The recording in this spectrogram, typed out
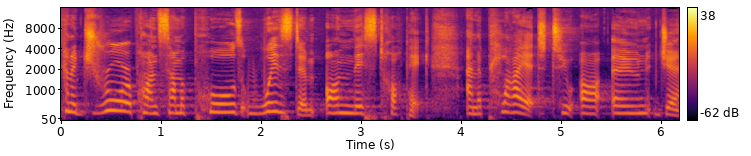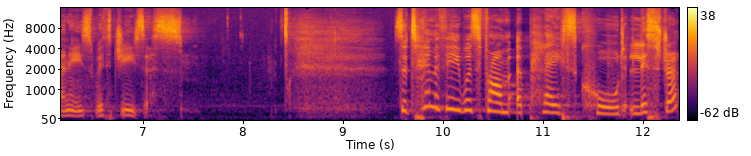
kind of draw upon some of Paul's wisdom on this topic and apply it to our own journeys with Jesus. So, Timothy was from a place called Lystra.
